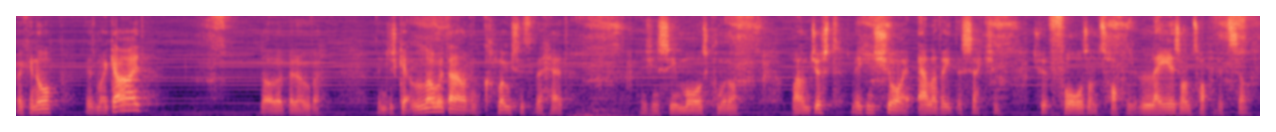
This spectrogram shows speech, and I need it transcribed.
waking up, there's my guide, a little bit over. Then just get lower down and closer to the head. As you can see, more's coming off. But I'm just making sure I elevate the section so it falls on top it, layers on top of itself.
